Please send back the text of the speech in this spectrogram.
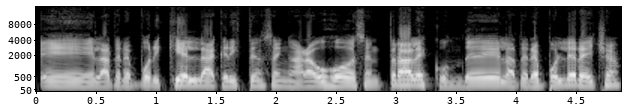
eh, lateral por izquierda, Christensen Araujo de centrales, Cundé lateral por derecha.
